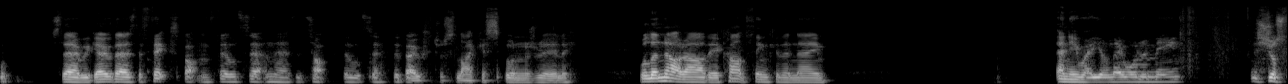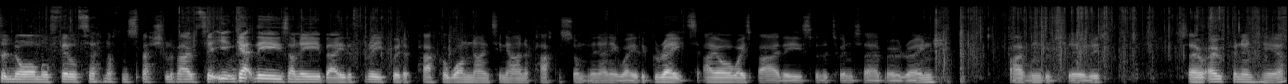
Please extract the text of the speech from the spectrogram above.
So there we go. There's the fixed bottom filter and there's the top filter. They're both just like a sponge really. Well, they're not, are they? I can't think of the name. Anyway, you'll know what I mean. It's just a normal filter, nothing special about it. You can get these on eBay, the three quid a pack or one ninety nine a pack or something anyway. They're great. I always buy these for the twin turbo range, 500 series. So open in here.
